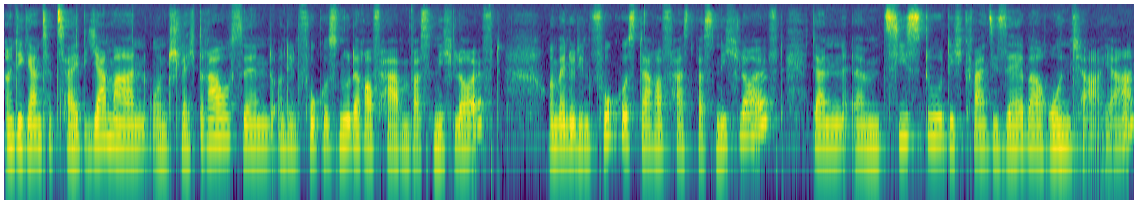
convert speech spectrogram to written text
und die ganze Zeit jammern und schlecht drauf sind und den Fokus nur darauf haben, was nicht läuft und wenn du den Fokus darauf hast, was nicht läuft, dann ähm, ziehst du dich quasi selber runter, ja?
